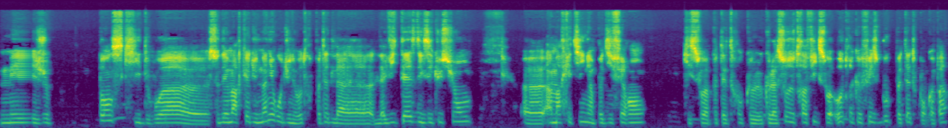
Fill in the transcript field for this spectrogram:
Mais je pense qu'il doit euh, se démarquer d'une manière ou d'une autre, peut-être la, la vitesse d'exécution, euh, un marketing un peu différent, qui soit peut-être que, que la source de trafic soit autre que Facebook, peut-être pourquoi pas.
